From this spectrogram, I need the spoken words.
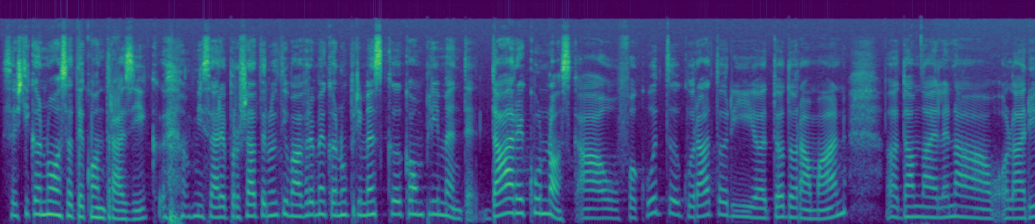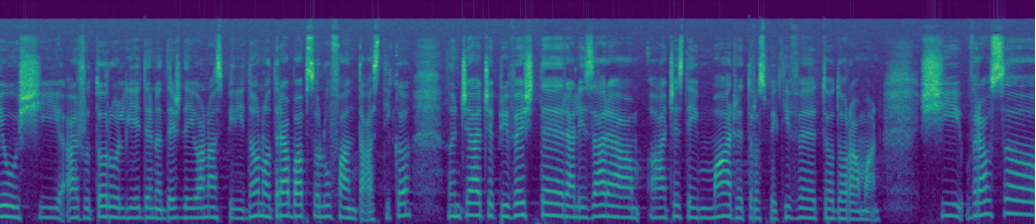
Să știi că nu o să te contrazic. Mi s-a reproșat în ultima vreme că nu primesc complimente, dar recunosc. Au făcut curatorii uh, Teodor Aman, uh, doamna Elena Olariu și ajutorul ei de nădejde Ioana Spiridon o treabă absolut fantastică în ceea ce privește realizarea acestei mari retrospective Teodor Aman. Și vreau să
